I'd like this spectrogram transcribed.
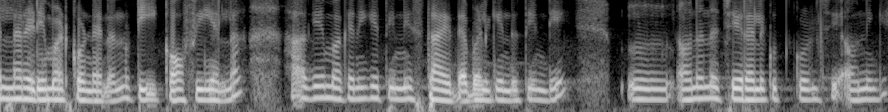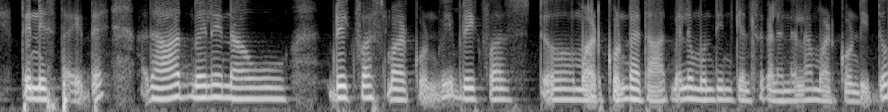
ಎಲ್ಲ ರೆಡಿ ಮಾಡಿಕೊಂಡೆ ನಾನು ಟೀ ಕಾಫಿ ಎಲ್ಲ. ಹಾಗೆ ಮಗನಿಗೆ ತಿನ್ನಿಸ್ತಾ ಇದ್ದೆ ಬೆಳಗಿಂದು ತಿಂಡಿ. ಅವನನ್ನು ಚೇರಲ್ಲಿ ಕುತ್ಕೊಳ್ಸಿ ಅವನಿಗೆ ತಿನ್ನಿಸ್ತಾ ಇದ್ದೆ. ಅದಾದಮೇಲೆ ನಾವು ಬ್ರೇಕ್ಫಾಸ್ಟ್ ಮಾಡಿಕೊಂಡ್ವಿ. ಬ್ರೇಕ್ಫಾಸ್ಟ್ ಮಾಡಿಕೊಂಡು ಅದಾದಮೇಲೆ ಮುಂದಿನ ಕೆಲಸಗಳನ್ನೆಲ್ಲ ಮಾಡಿಕೊಂಡಿದ್ದು.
